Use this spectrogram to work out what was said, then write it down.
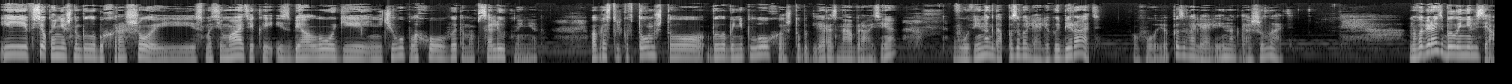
И все, конечно, было бы хорошо и с математикой, и с биологией, и ничего плохого в этом абсолютно нет. Вопрос только в том, что было бы неплохо, чтобы для разнообразия Вове иногда позволяли выбирать. Вове позволяли иногда желать. Но выбирать было нельзя.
